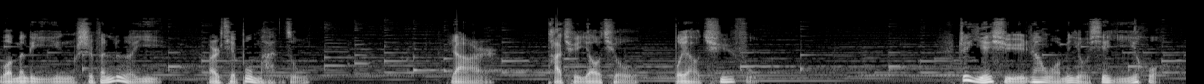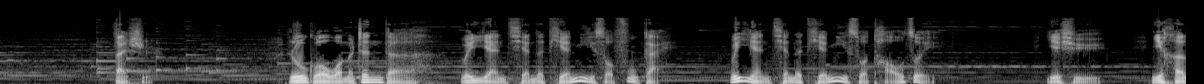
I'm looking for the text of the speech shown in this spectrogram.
我们理应十分乐意，而且不满足。然而，他却要求不要屈服。这也许让我们有些疑惑，但是。如果我们真的为眼前的甜蜜所覆盖，为眼前的甜蜜所陶醉，也许你很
